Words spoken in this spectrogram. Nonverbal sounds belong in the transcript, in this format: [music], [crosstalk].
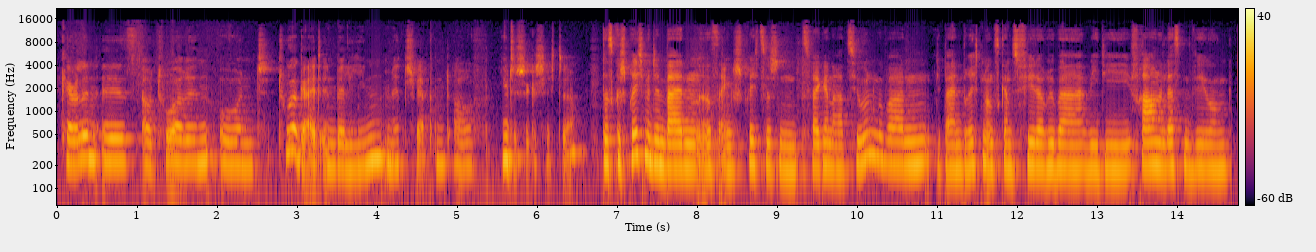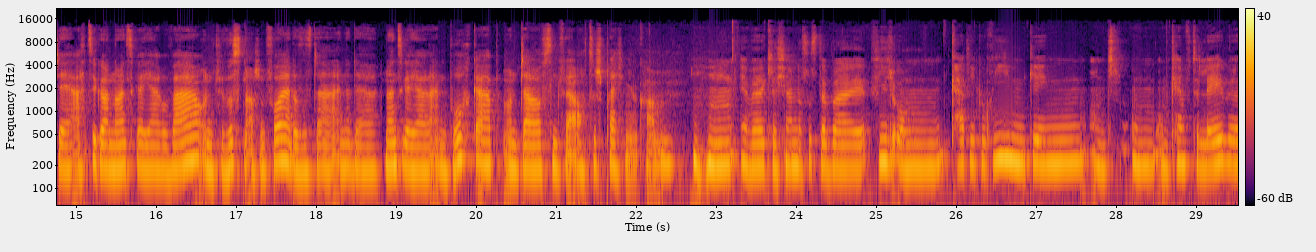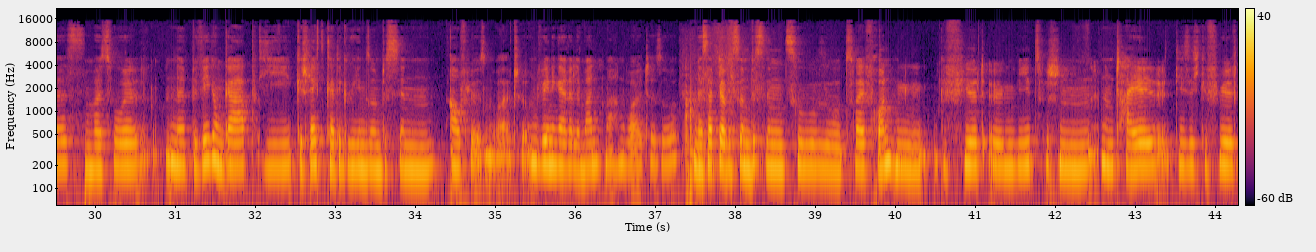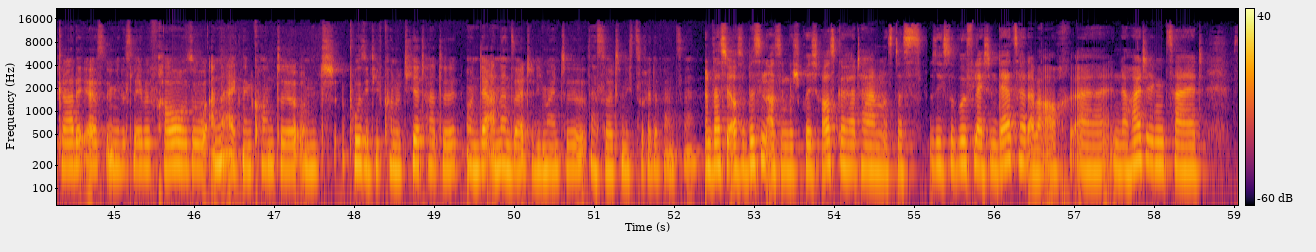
Carolyn ist Autorin und Tourguide in Berlin mit Schwerpunkt auf jüdische Geschichte. Das Gespräch mit den beiden ist ein Gespräch zwischen zwei Generationen geworden. Die beiden berichten uns ganz viel darüber, wie die Frauen- und Lesbenbewegung der 80er und 90er Jahre war. Und wir wussten auch schon vorher, dass es da Ende der 90er Jahre einen Bruch gab. Und darauf sind wir auch zu sprechen gekommen. Mhm, ja, wirklich. Und dass es dabei viel um Kategorien ging und um umkämpfte Labels, weil es wohl eine Bewegung gab, die Geschlechtskategorien so ein bisschen auflösen wollte und weniger relevant machen wollte. So. Und das hat, glaube ich, so ein bisschen zu so zwei Fronten geführt irgendwie zwischen einem Teil, die sich gefühlt gerade erst irgendwie das Label Frau so aneignen konnte und positiv konnotiert hatte und der anderen Seite, die meinte, das sollte nicht so relevant sein. Und was wir auch so ein bisschen aus dem Gespräch rausgehört haben, ist, dass sich sowohl vielleicht in der Zeit, aber auch äh, in der heutigen Zeit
